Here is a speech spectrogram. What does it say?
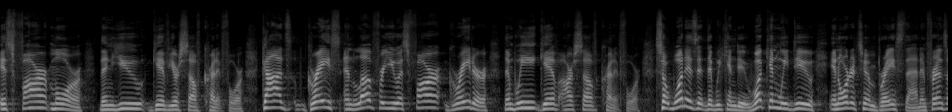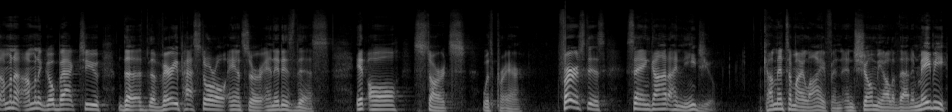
is far more than you give yourself credit for. God's grace and love for you is far greater than we give ourselves credit for. So, what is it that we can do? What can we do in order to embrace that? And, friends, I'm going to I'm to go back to the, the very pastoral answer, and it is this it all starts with prayer. First is saying, God, I need you come into my life and, and show me all of that. And maybe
